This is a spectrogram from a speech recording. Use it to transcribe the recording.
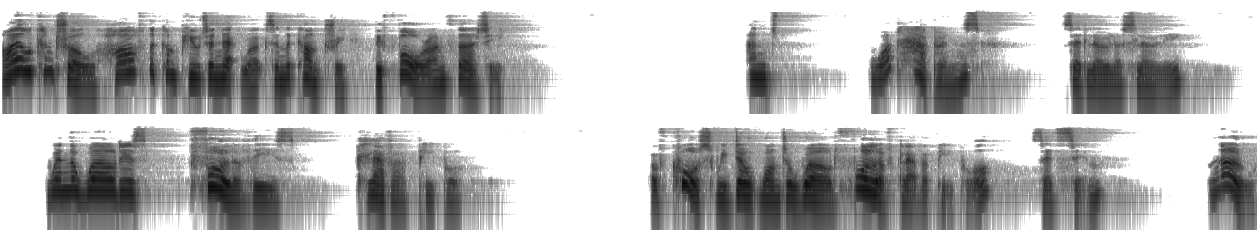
I'll control half the computer networks in the country before I'm 30. And what happens, said Lola slowly, when the world is full of these clever people? Of course we don't want a world full of clever people, said Sim. No,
